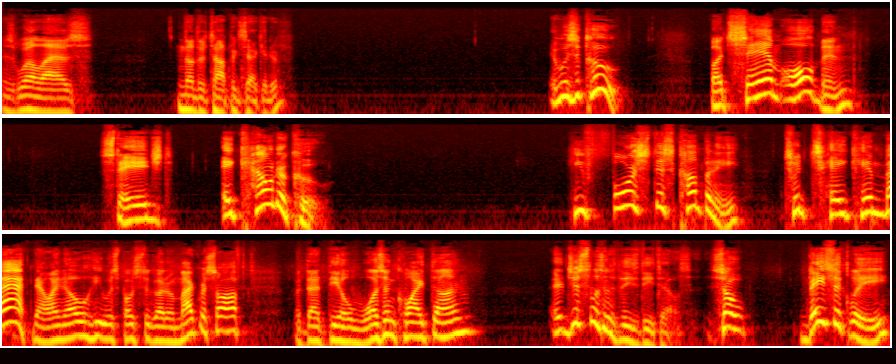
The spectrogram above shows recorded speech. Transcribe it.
as well as another top executive. It was a coup. But Sam Altman staged a counter coup. He forced this company to take him back. Now, I know he was supposed to go to Microsoft, but that deal wasn't quite done. And just listen to these details. So basically,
